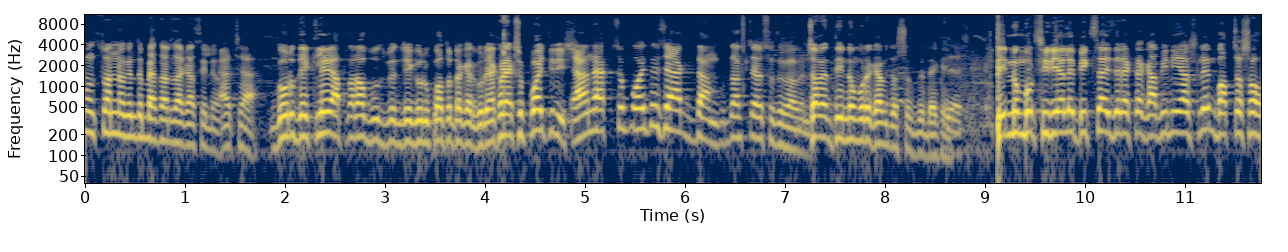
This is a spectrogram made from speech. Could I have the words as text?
পঞ্চান্ন কিন্তু বেচার জায়গা ছিল। আচ্ছা গরু দেখলে আপনারা বুঝবেন যে গরু কত টাকার গরু। এখন একশো পঁয়ত্রিশ। এখন একশো পঁয়ত্রিশ এক দাম দশ টাকা শুধু পাবেন। চলেন তিন নম্বরে গাভী দর্শকদের দেখে। তিন নম্বর সিরিয়ালে বিগ সাইজের একটা গাভী নিয়ে আসলেন বাচ্চা সহ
